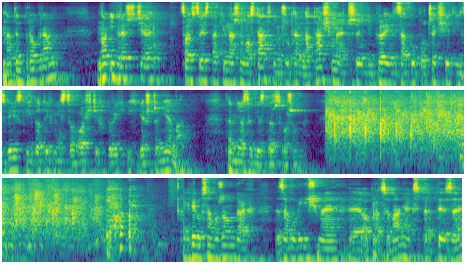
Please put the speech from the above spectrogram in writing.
na ten program. No i wreszcie coś, co jest takim naszym ostatnim rzutem na taśmę, czyli projekt zakupu trzech świetlic wiejskich do tych miejscowości, w których ich jeszcze nie ma. Ten wniosek jest też złożony. W wielu samorządach zamówiliśmy e, opracowania, ekspertyzy,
